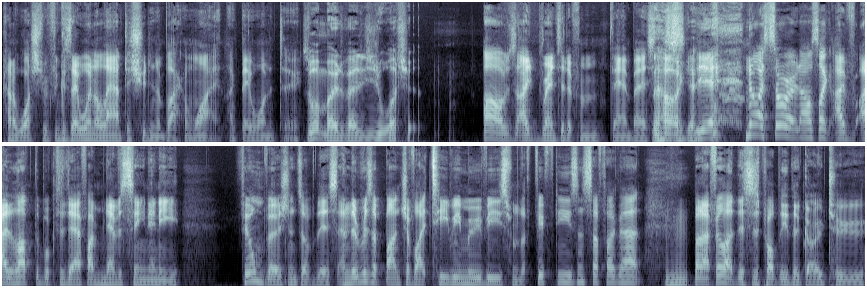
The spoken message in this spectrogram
kind of washed it because they weren't allowed to shoot in a black and white like they wanted to. So what motivated you to watch it? Oh, I, was, I rented it from fan bases. Oh, okay. Yeah, no, I saw it. and I was like, I've I love the book to death. I've never seen any film versions of this, and there is a bunch of like TV movies from the fifties and stuff like that. Mhm. But I feel like this is probably the go-to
